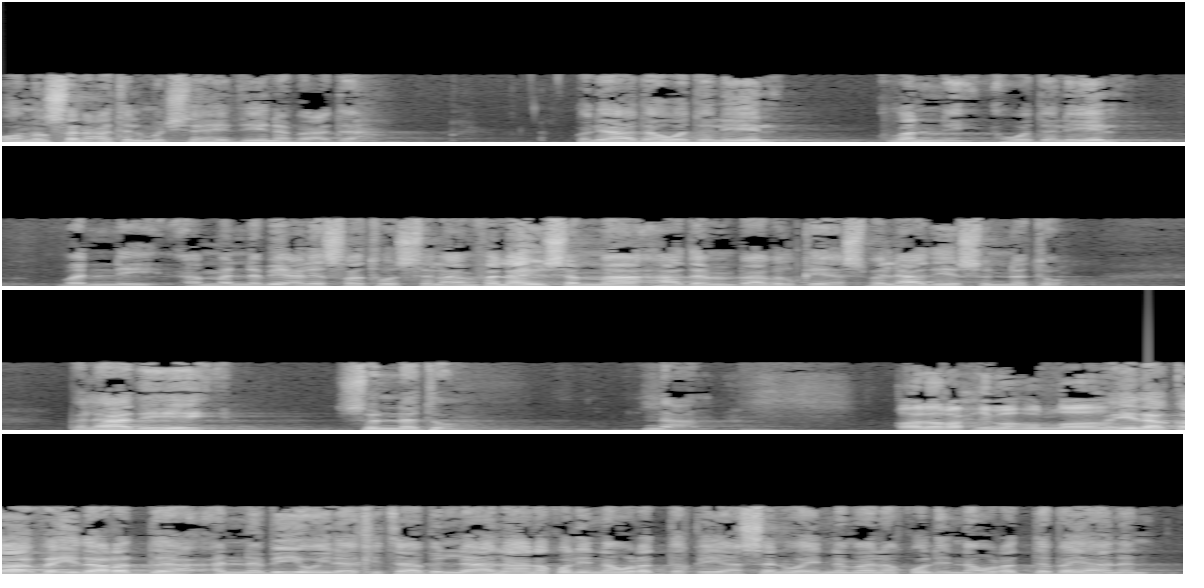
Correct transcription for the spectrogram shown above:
هو من صنعة المجتهدين بعده. ولهذا هو دليل ظني هو دليل ظني. أما النبي عليه الصلاة والسلام فلا يسمى هذا من باب القياس بل هذه سنته. بل هذه سنته. نعم. قال رحمه الله فإذا قال فإذا رد النبي إلى كتاب الله لا نقول إنه رد قياسا وإنما نقول إنه رد بيانا.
